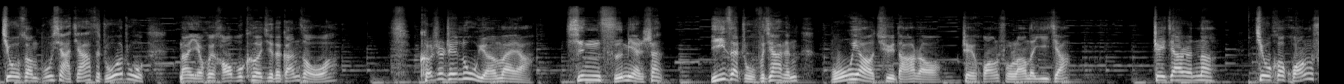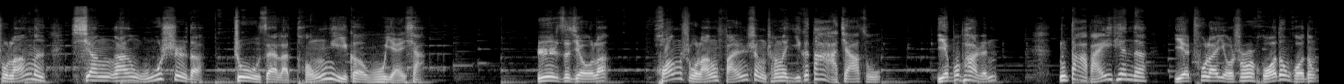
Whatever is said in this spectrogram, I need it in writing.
就算不下夹子捉住，那也会毫不客气的赶走啊。可是这陆员外呀，心慈面善。一再嘱咐家人不要去打扰这黄鼠狼的一家，这家人呢就和黄鼠狼们相安无事的住在了同一个屋檐下。日子久了，黄鼠狼繁盛成了一个大家族，也不怕人，大白天的也出来，有时候活动活动。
